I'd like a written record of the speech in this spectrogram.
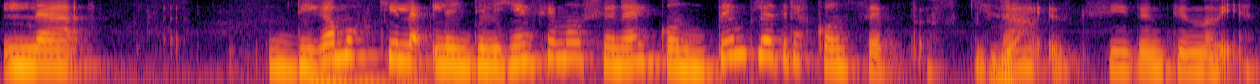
La, digamos que la, inteligencia emocional contempla tres conceptos, quizás si te entiendo bien.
